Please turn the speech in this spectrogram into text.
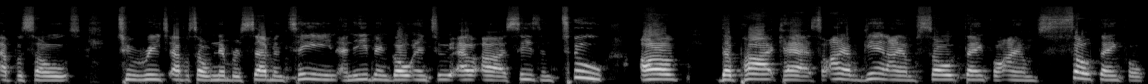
episodes to reach episode number 17 and even go into uh, uh, season two of the podcast. So I again, I am so thankful. I am so thankful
